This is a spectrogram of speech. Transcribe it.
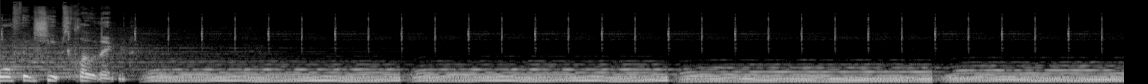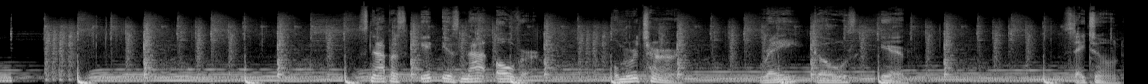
wolf in sheep's clothing. Snappers, it is not over. When we return, Ray goes in. Stay tuned.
